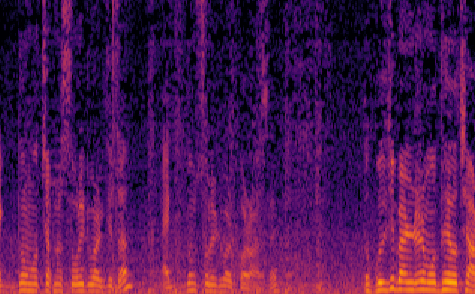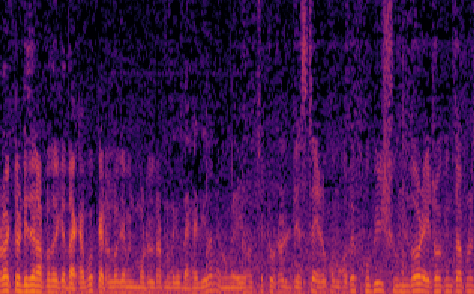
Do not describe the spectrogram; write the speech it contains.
একদম হচ্ছে আপনার সলিড ওয়ার্ক যেটা, একদম সলিড ওয়ার্ক করা আছে। তো গুলজি ব্র্যান্ডের মধ্যে হচ্ছে আরও একটা ডিজাইন আপনাদেরকে দেখাবো। ক্যাটালগে আমি মডেলটা আপনাদেরকে দেখা দিলাম এবং এই হচ্ছে টোটাল ড্রেসটা এরকম হবে। খুবই সুন্দর, এটাও কিন্তু আপনার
